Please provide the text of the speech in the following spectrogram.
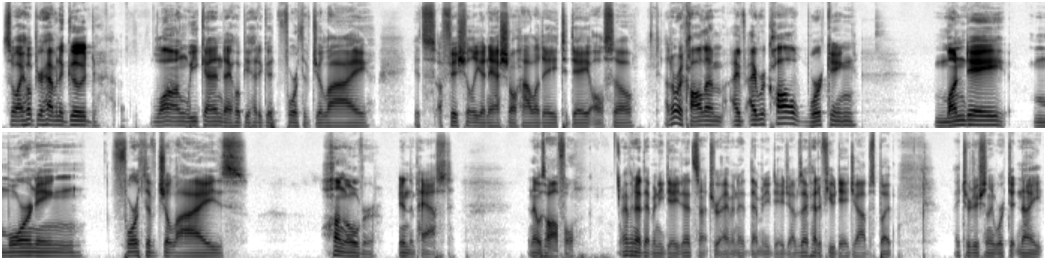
So I hope you're having a good long weekend. I hope you had a good 4th of July. It's officially a national holiday today, also. I don't recall them. I, I recall working Monday morning, 4th of July's hungover in the past. And that was awful. I haven't had that many day. That's not true. I haven't had that many day jobs. I've had a few day jobs, but I traditionally worked at night.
